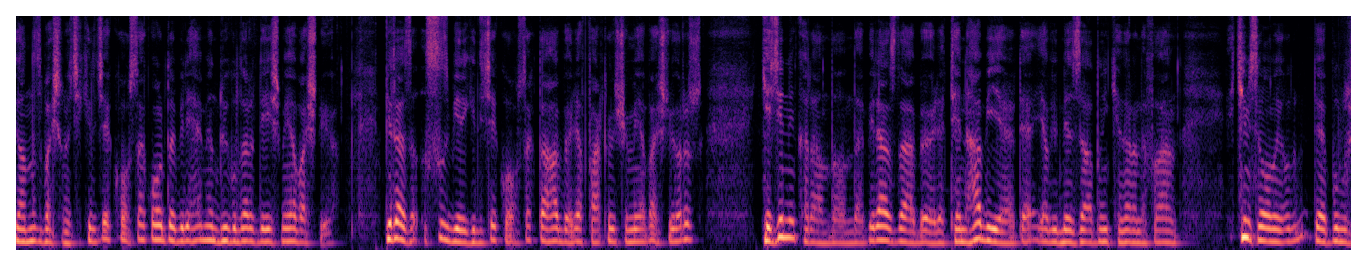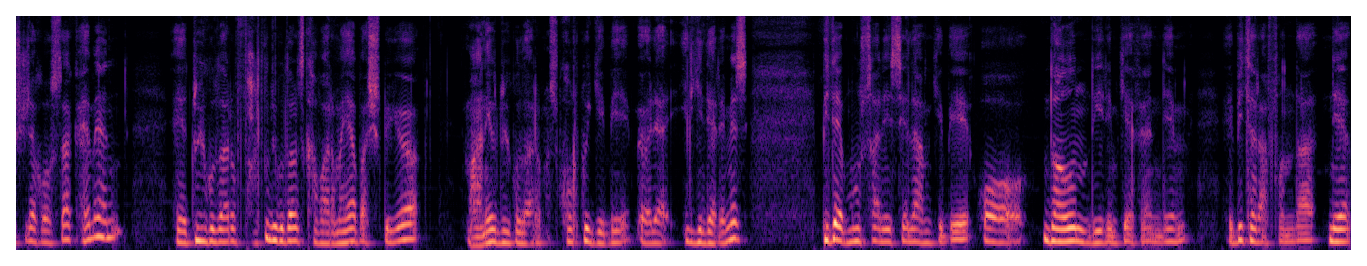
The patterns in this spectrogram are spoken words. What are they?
yalnız başına çekilecek olsak orada bile hemen duyguları değişmeye başlıyor. Biraz da ıssız bir yere gidecek olsak daha böyle farklı düşünmeye başlıyoruz. Gecenin karanlığında biraz daha böyle tenha bir yerde ya bir mezarlığın kenarında falan kimse olmayıp buluşacak olsak hemen e, duyguların farklı duygularımız kabarmaya başlıyor. Manevi duygularımız, korku gibi böyle ilgilerimiz. Bir de Musa Aleyhisselam gibi o dağın diyelim ki efendim e, bir tarafında ne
